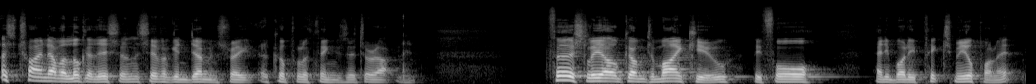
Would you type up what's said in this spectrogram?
let's try and have a look at this and see if I can demonstrate a couple of things that are happening. Firstly, I'll come to my cue before anybody picks me up on it.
